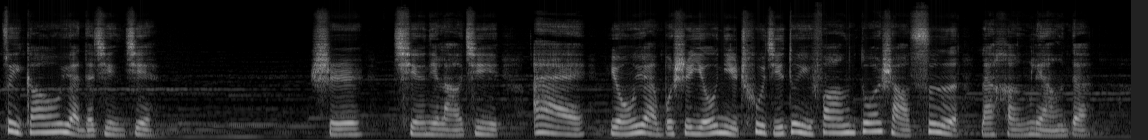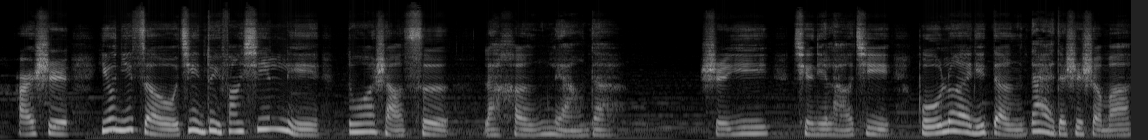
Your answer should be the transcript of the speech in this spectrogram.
最高远的境界。十。请你牢记，爱永远不是由你触及对方多少次来衡量的，而是由你走进对方心里多少次来衡量的。十一，请你牢记，不论你等待的是什么，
